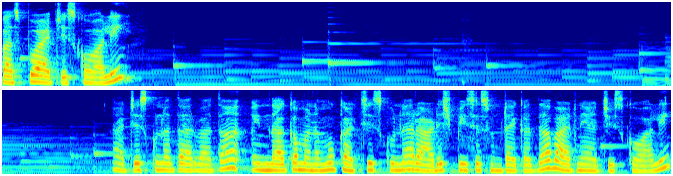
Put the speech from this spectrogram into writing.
పసుపు యాడ్ చేసుకోవాలి. యాడ్ చేసుకున్న తర్వాత ఇందాక మనము కట్ చేసుకున్న రాడిష్ పీసెస్ ఉంటాయి కదా వాటిని యాడ్ చేసుకోవాలి.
